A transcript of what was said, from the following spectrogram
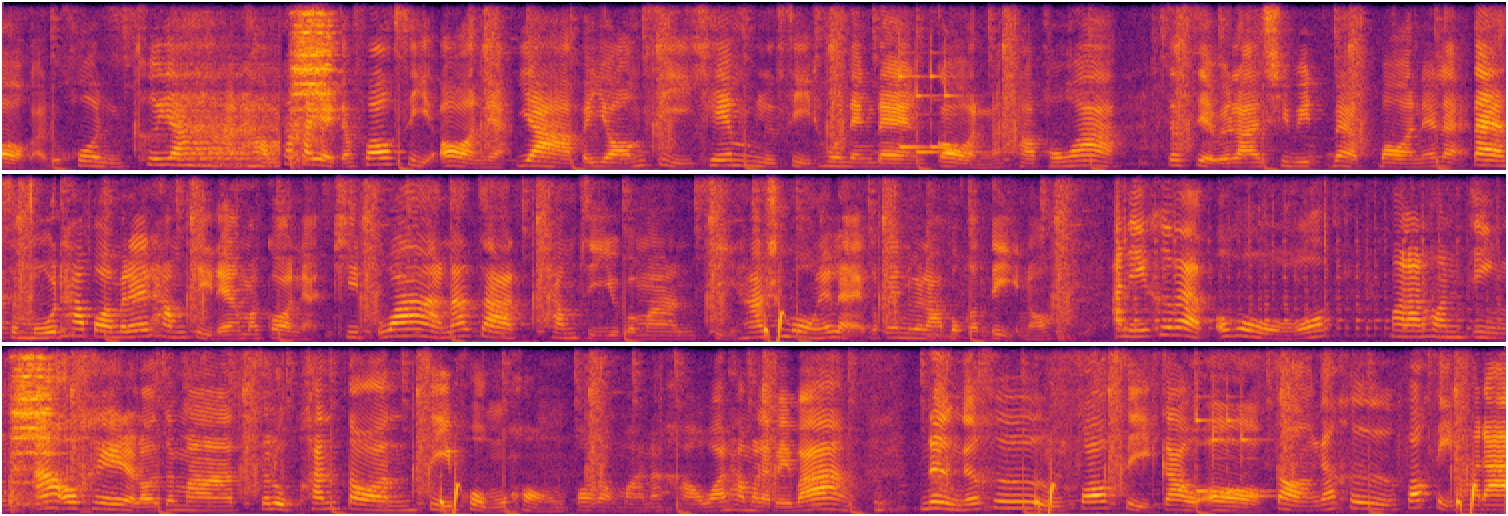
ออกอะทุกคน คืออย่าหาทำถ้าใครอยากจะฟอกสีอ่อนเนี่ยอย่าไปย้อมสีเข้มหรือสีโทนแดงๆก่อนนะคะ เพราะว่า จะเสียเวลาชีวิตแบบปอนเนี่ยแหละ แต่สมมุติถ้าปอนไม่ได้ทำสีแดงมาก่อนเนี่ยคิดว่าน่าจะทำสีอยู่ประมาณ4-5ชั่วโมงนี่แหละก็เป็นเวลาปกติเนาะอันนี้คือแบบโอ้โหมาราธอนจริง อะโอเค เดี๋ยวเราจะมาสรุปขั้นตอนสีผมของปอนออกมานะคะ ว่าทำอะไรไปบ้าง 1 ก็คือฟอกสีเก่าออก 2 ก็คือฟอกสีธรรมดา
